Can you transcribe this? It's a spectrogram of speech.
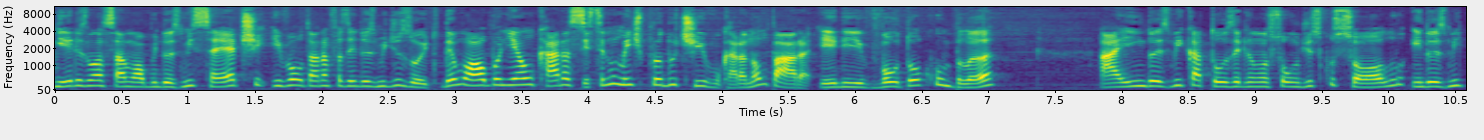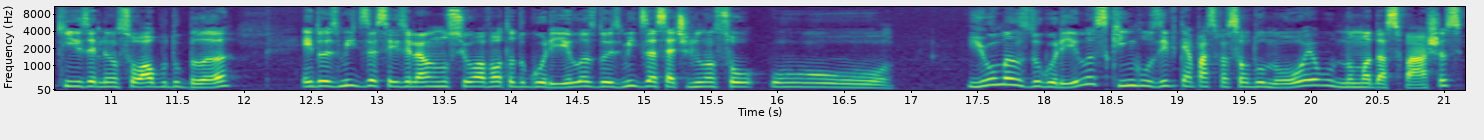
e eles lançaram um álbum em 2007 e voltaram a fazer em 2018. Damon Albarn é um cara assim, extremamente produtivo, o cara não para. Ele voltou com o Blur, aí em 2014 ele lançou um disco solo, em 2015 ele lançou o álbum do Blur, em 2016 ele anunciou a volta do Gorillaz, 2017 ele lançou o Humans do Gorillaz, que inclusive tem a participação do Noel numa das faixas.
